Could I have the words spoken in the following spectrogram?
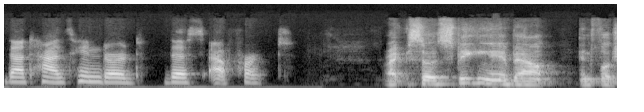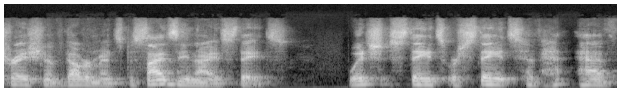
that has hindered this effort. Right. So speaking about infiltration of governments besides the United States, which states or states have have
